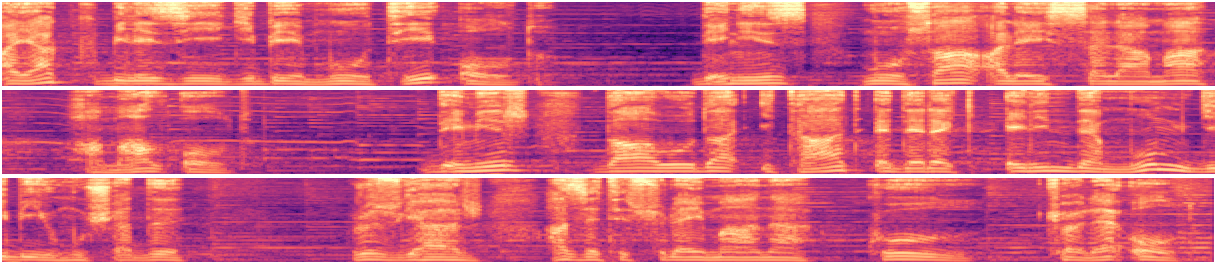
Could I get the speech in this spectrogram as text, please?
ayak bileziği gibi muti oldu. Deniz Musa aleyhisselama hamal oldu. Demir Davud'a itaat ederek elinde mum gibi yumuşadı. Rüzgar Hazreti Süleyman'a kul, köle oldu.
